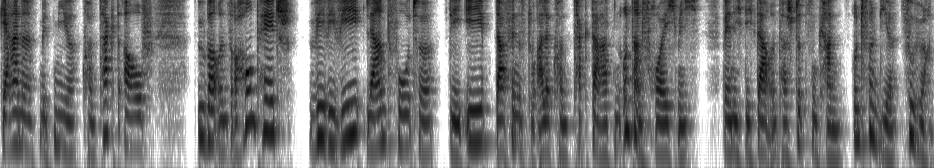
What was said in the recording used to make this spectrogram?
gerne mit mir Kontakt auf über unsere Homepage www.lernpfote.de. Da findest du alle Kontaktdaten und dann freue ich mich, wenn ich dich da unterstützen kann und von dir zu hören.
